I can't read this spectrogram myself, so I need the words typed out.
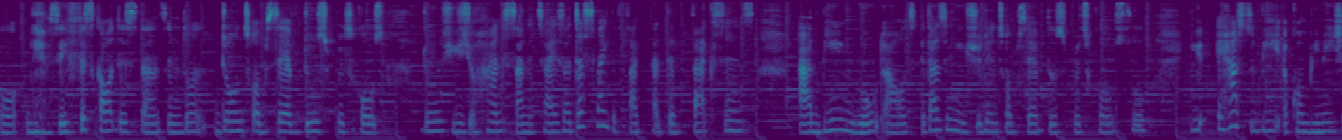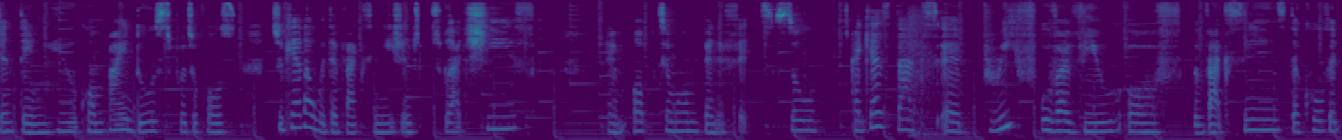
or they say physical distancing. Don't don't observe those protocols. Don't use your hand sanitizer. Despite the fact that the vaccines are being rolled out it doesn't mean you shouldn't observe those protocols. So you, it has to be a combination thing. You combine those protocols together with the vaccination to achieve um, optimum benefits. So I guess that's a brief overview of the vaccines, the COVID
